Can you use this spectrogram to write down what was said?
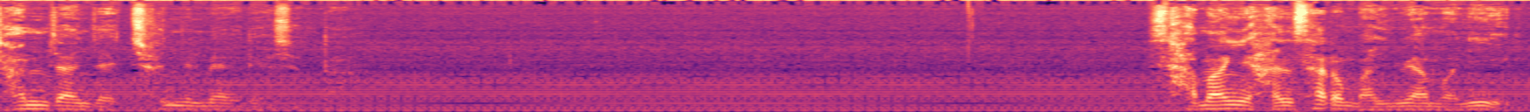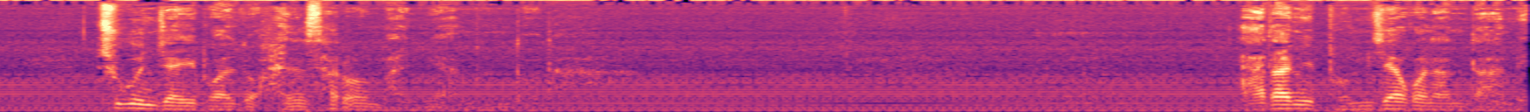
잠자인 자의 천일매가 되셨다. 사망이 한 사로 말미암으니 죽은 자의 부활도 한 사로 말미암는도다. 아담이 범죄하고 난 다음에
